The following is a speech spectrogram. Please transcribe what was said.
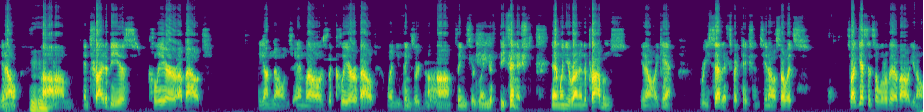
you know, mm-hmm. um, and try to be as clear about the unknowns and well as the clear about when you things are uh, things are going to be finished, and when you run into problems, you know, again, reset expectations, you know. So it's so I guess it's a little bit about you know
